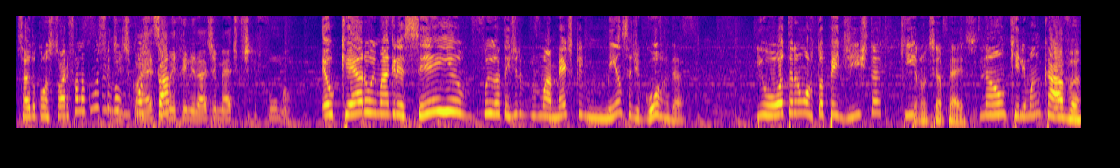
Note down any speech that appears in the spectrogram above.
Sai do consultório e fala: Como assim A eu vou me gente conhece consultar? uma infinidade de médicos que fumam. Eu quero emagrecer e eu fui atendido por uma médica imensa de gorda. E o outro era um ortopedista que. Que não tinha pés. Não, que ele mancava.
